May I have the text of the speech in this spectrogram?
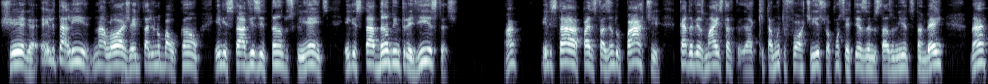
chega. Ele está ali na loja, ele está ali no balcão, ele está visitando os clientes, ele está dando entrevistas. Né? ele está fazendo parte, cada vez mais, tá, aqui está muito forte isso, com certeza nos Estados Unidos também, né?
